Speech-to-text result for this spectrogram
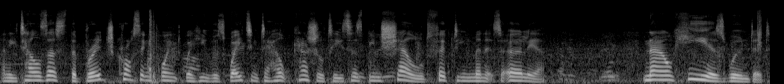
and he tells us the bridge crossing point where he was waiting to help casualties has been shelled 15 minutes earlier. Now he is wounded.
